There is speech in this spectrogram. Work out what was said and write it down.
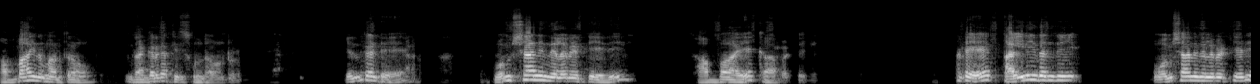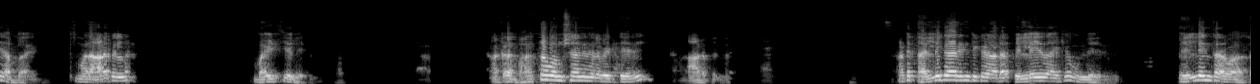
అబ్బాయిని మాత్రం దగ్గరగా తీసుకుంటా ఉంటారు. ఎందుకంటే వంశాన్ని నిలబెట్టేది అబ్బాయే కాబట్టి. అంటే తల్లిదండ్రి వంశాన్ని నిలబెట్టేది అబ్బాయి. మరి ఆడపిల్ల? బయటికి వెళ్ళేది అక్కడ భర్త వంశాన్ని నిలబెట్టేది ఆడపిల్ల. అంటే తల్లి గారింటికి ఆడ పెళ్ళయ్యేదాకే ఉండేది. పెళ్ళిన తర్వాత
